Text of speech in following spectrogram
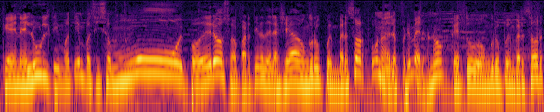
que en el último tiempo se hizo muy poderoso a partir de la llegada de un grupo inversor. Fue uno de los primeros, ¿no? Que tuvo un grupo inversor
